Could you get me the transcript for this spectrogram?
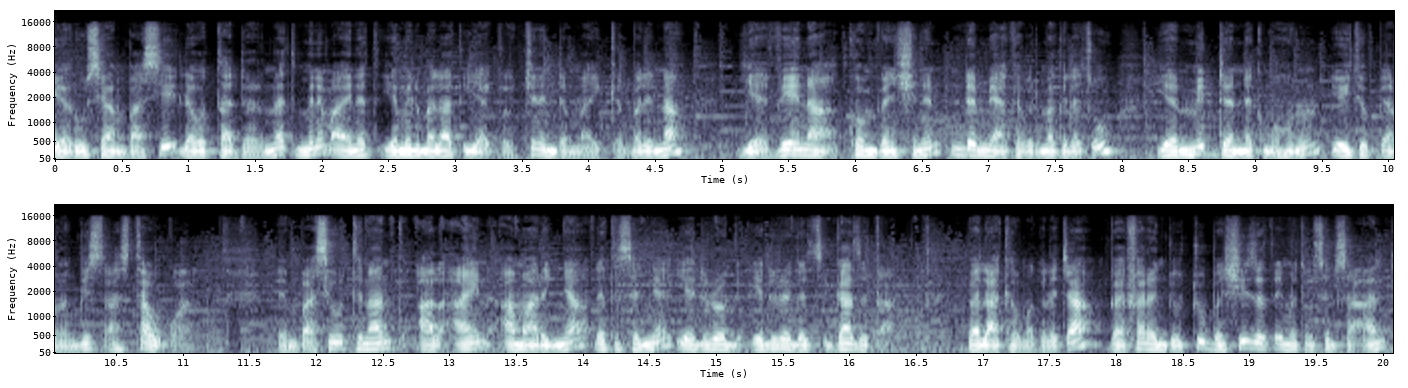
የሩሲያ ኢምባሲ ለወታደርነት ምንም አይነት የምልመላ ጥያቄዎችን እንደማይቀበልና የቬና ኮንቨንሽንን እንደሚያከብር መግለጹ የሚደነቅ መሆኑን የኢትዮጵያ መንግሥት አስታውቋል ኤምባሲው ትናንት አልአይን አማርኛ ለተሰኘ የድረገጽ ጋዘጣ በላከው መግለጫ በፈረንጆቹ በ1961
